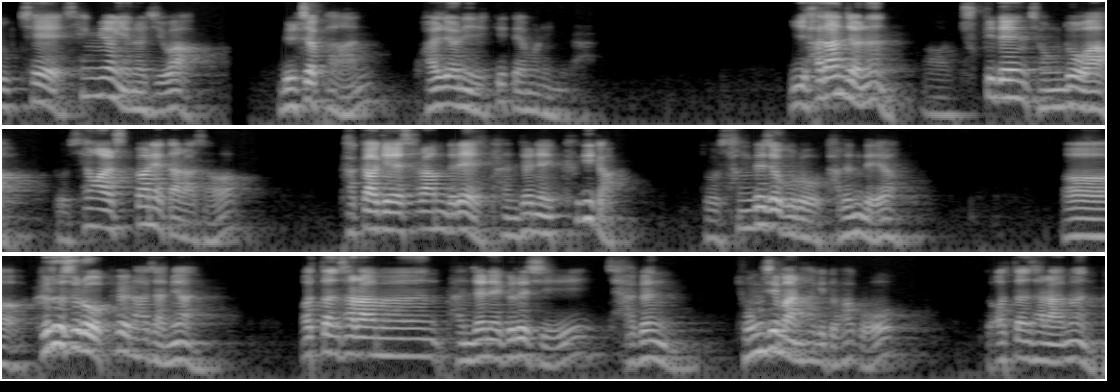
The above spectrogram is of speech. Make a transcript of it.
육체 생명 에너지와 밀접한 관련이 있기 때문입니다. 이 하단전은 어, 축기된 정도와 생활 습관에 따라서 각각의 사람들의 단전의 크기가 또 상대적으로 다른데요. 어, 그릇으로 표현하자면 어떤 사람은 단전의 그릇이 작은 종지만 하기도 하고 어떤 사람은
